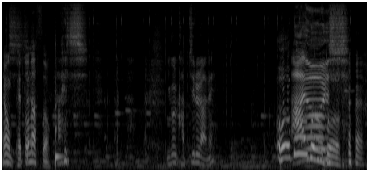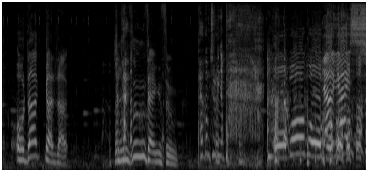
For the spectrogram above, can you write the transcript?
형 배 떠났어. 아이씨. 이걸 갑질을 안 해? 어버버버. 오닥가닥 숭숭생숭 팔꿈치로 그냥 팍. 오버버. 야야 씨.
